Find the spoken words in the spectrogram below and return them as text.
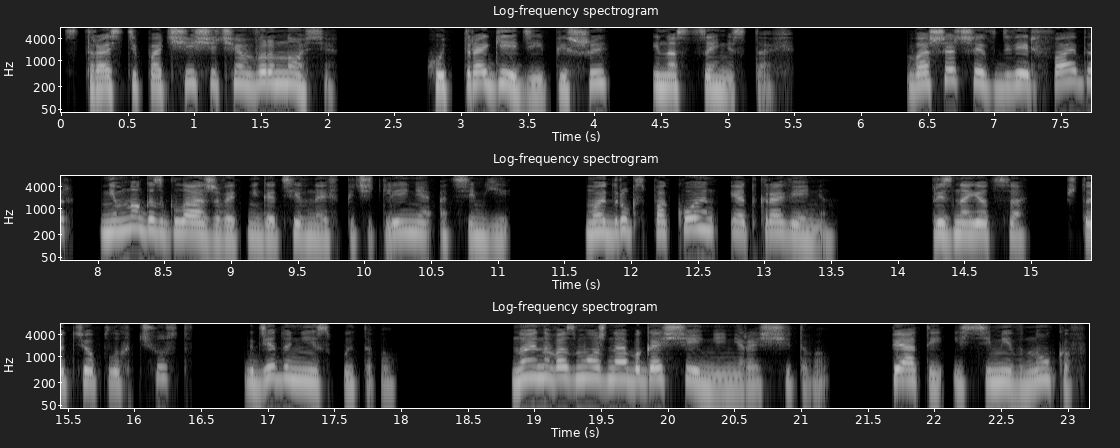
«Страсти почище, чем в Ирносе. Хоть трагедии пиши и на сцене ставь». Вошедший в дверь Файбер немного сглаживает негативное впечатление от семьи. Мой друг спокоен и откровенен. Признается, что теплых чувств к деду не испытывал. Но и на возможное обогащение не рассчитывал. Пятый из семи внуков.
